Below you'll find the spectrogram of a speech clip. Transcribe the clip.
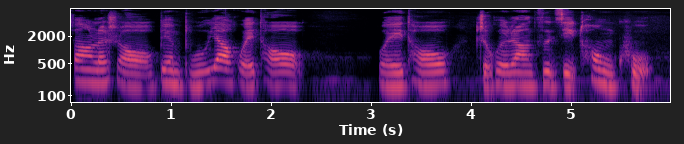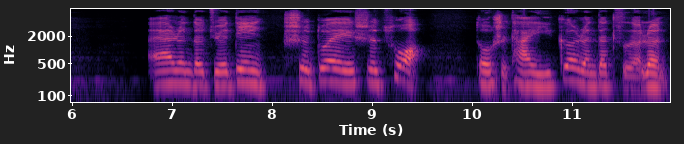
放了手便不要回头，回头只会让自己痛苦。艾伦的决定是对是错？都是他一个人的责任。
